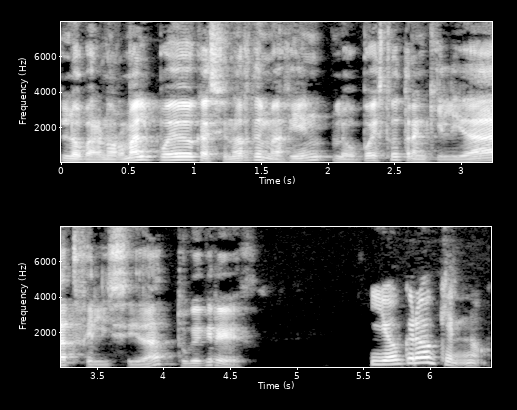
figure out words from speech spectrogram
¿Lo paranormal puede ocasionarte más bien lo opuesto, tranquilidad, felicidad? ¿Tú qué crees? Yo creo que no.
